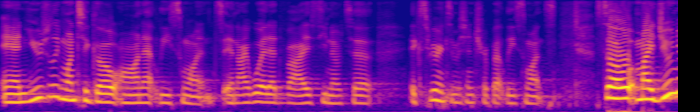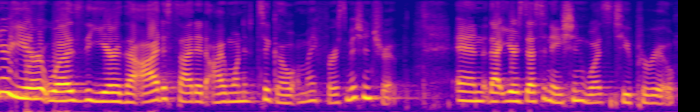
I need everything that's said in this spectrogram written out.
and usually want to go on at least once. And I would advise, you know, to experience a mission trip at least once. So, my junior year was the year that I decided I wanted to go on my first mission trip. And that year's destination was to Peru.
